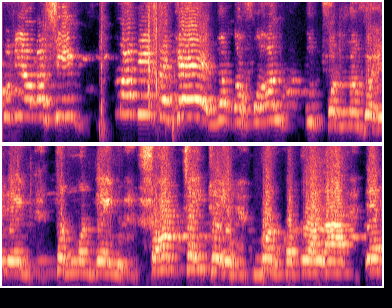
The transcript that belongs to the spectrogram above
দুনিয়াবাসী মাটি থেকে যত ফল উৎপন্ন হয়ে তোর মধ্যে সব চাইতে বরকতওয়ালা এক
